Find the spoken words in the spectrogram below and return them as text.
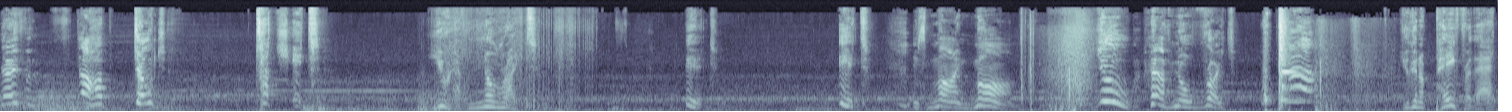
Nathan, stop! Don't touch it! You have no right. It. It is my mom. You have no right. You're gonna pay for that.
